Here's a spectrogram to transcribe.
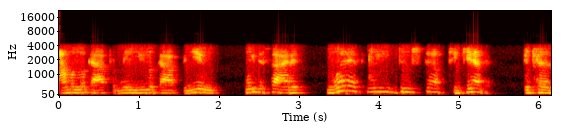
I'm going to look out for me, you look out for you, we decided, what if we do stuff together? Because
